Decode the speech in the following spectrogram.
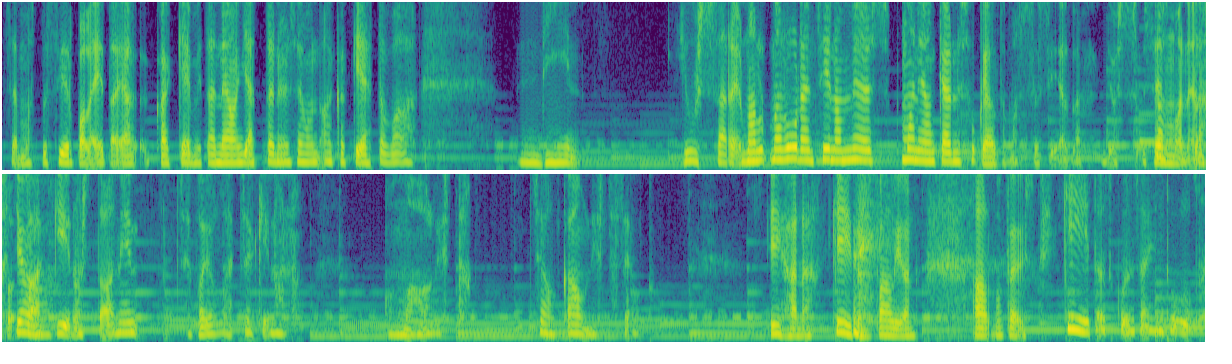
semmoista sirpaleita ja kaikkea, mitä ne on jättänyt, se on aika kiehtovaa. Niin Jussare. Mä, mä luulen, että siinä on myös, moni on käynyt sukeltamassa siellä, jos semmoinen joo. tota, kiinnostaa, niin se voi olla, että sekin on, on mahdollista. Se on kaunista seutua. Ihana. Kiitos paljon Alma Pöysti. Kiitos, kun sain tulla.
